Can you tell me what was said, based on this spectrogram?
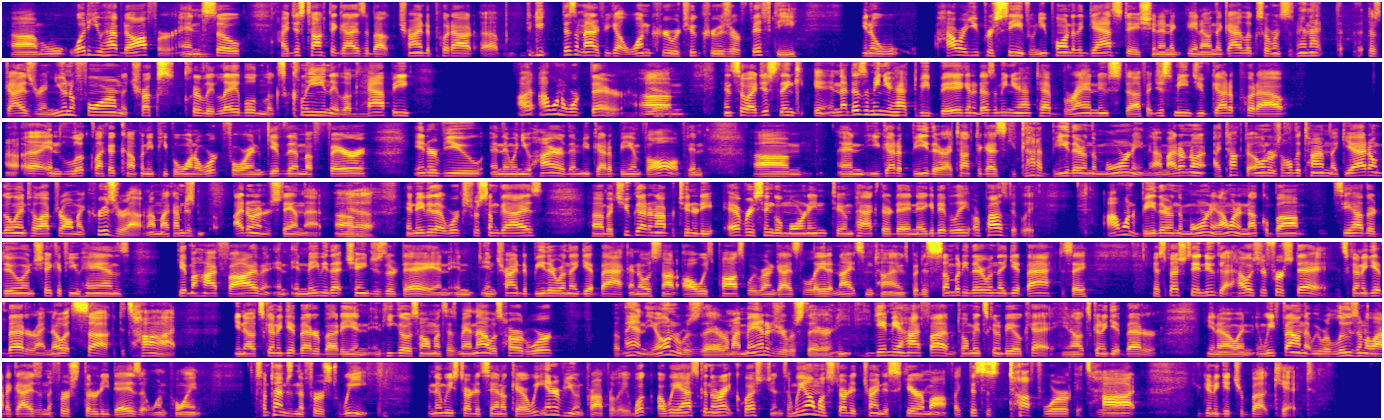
um, what do you have to offer? And so i just talked to guys about trying to put out uh, doesn't matter if you got one crew or two crews or 50 you know how are you perceived? When you pull into the gas station and you know and the guy looks over and says man that, th- those guys are in uniform the truck's clearly labeled and looks clean they look happy I, I want to work there. Um, and so I just think, and that doesn't mean you have to be big and it doesn't mean you have to have brand new stuff. It just means you've got to put out uh, and look like a company people want to work for and give them a fair interview. And then when you hire them, you got to be involved and, um, and you got to be there. I talk to guys, you got to be there in the morning. Um, I don't know. I talk to owners all the time. Like, yeah, I don't go in until after all my crews are out. And I'm like, I'm just, I don't understand that. Um, Yeah. And maybe that works for some guys, uh, but you've got an opportunity every single morning to impact their day negatively or positively. I want to be there in the morning. I want to knuckle bump, see how they're doing, shake a few hands, give them a high five, and, and, and maybe that changes their day. And, and trying to be there when they get back. I know it's not always possible. We run guys late at night sometimes, but is somebody there when they get back to say, especially a new guy, how was your first day? It's going to get better. I know it sucked. It's hot. You know, it's going to get better, buddy. And, and he goes home and says, man, that was hard work. But man, the owner was there, or my manager was there, and he, he gave me a high five and told me it's going to be okay. You know, it's going to get better. You know, and, and we found that we were losing a lot of guys in the first 30 days at one point, sometimes in the first week. And then we started saying, okay, are we interviewing properly? What are we asking the right questions? And we almost started trying to scare them off. Like, this is tough work. It's hot. You're going to get your butt kicked.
